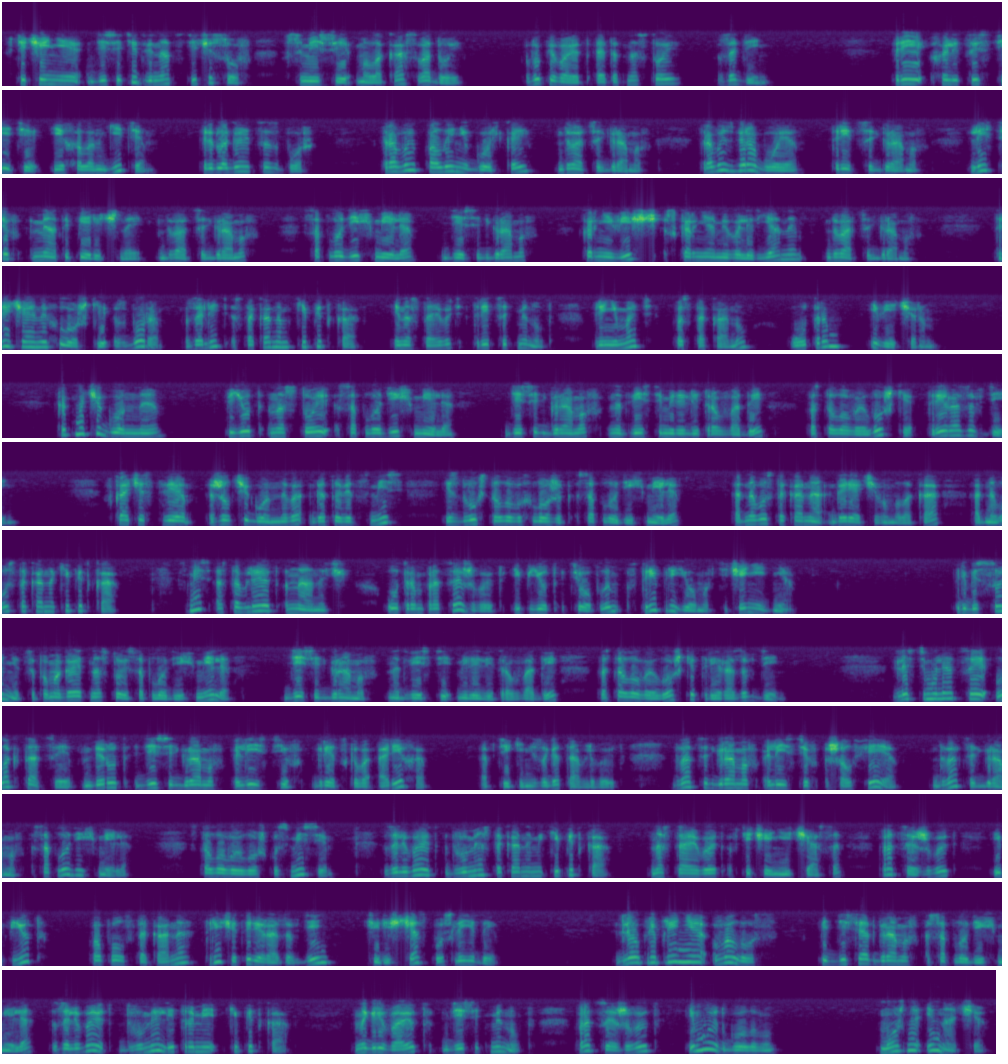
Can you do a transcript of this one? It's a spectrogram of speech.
в течение 10-12 часов в смеси молока с водой. Выпивают этот настой за день. При холецистите и холангите предлагается сбор травы полыни горькой 20 граммов, травы зверобоя 30 граммов, листьев мяты перечной 20 граммов, соплодий хмеля 10 граммов, корневищ с корнями валерьяны 20 граммов. Три чайных ложки сбора залить стаканом кипятка и настаивать 30 минут. Принимать по стакану утром и вечером. Как мочегонные, пьют настой соплодий хмеля 10 граммов на 200 миллилитров воды по столовой ложке три раза в день. В качестве желчегонного готовят смесь из двух столовых ложек соплодий хмеля, одного стакана горячего молока, одного стакана кипятка. Смесь оставляют на ночь, утром процеживают и пьют теплым в три приема в течение дня. При бессоннице помогает настой соплодий хмеля 10 граммов на 200 миллилитров воды по столовой ложке три раза в день. Для стимуляции лактации берут 10 граммов листьев грецкого ореха, аптеки не заготавливают, 20 граммов листьев шалфея, 20 граммов соплодий хмеля. Столовую ложку смеси заливают двумя стаканами кипятка, настаивают в течение часа, процеживают и пьют по полстакана 3-4 раза в день через час после еды. Для укрепления волос 50 граммов соплодий хмеля заливают двумя литрами кипятка, нагревают 10 минут, процеживают и моют голову. Можно иначе.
